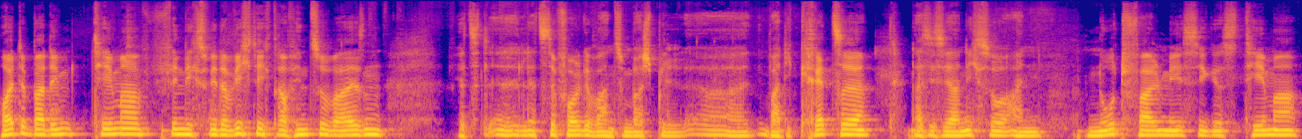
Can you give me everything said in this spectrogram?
Heute bei dem Thema finde ich es wieder wichtig, darauf hinzuweisen. Jetzt äh, letzte Folge waren zum Beispiel äh, war die Krätze. Das ist ja nicht so ein notfallmäßiges Thema.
